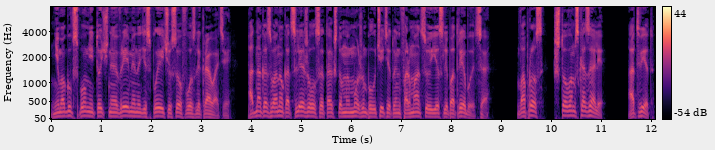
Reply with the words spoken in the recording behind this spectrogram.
Не могу вспомнить точное время на дисплее часов возле кровати. Однако звонок отслеживался, так что мы можем получить эту информацию, если потребуется». Вопрос. «Что вам сказали?» Ответ.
